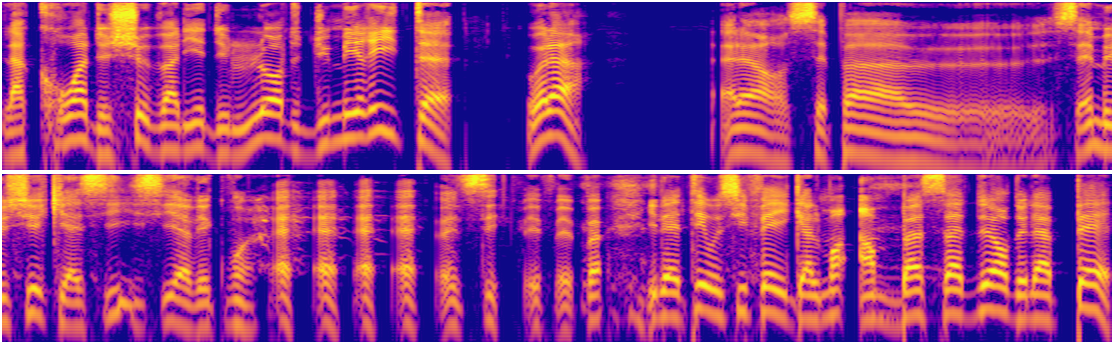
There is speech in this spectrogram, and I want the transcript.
la croix de chevalier de l'ordre du mérite. Voilà. Alors, c'est pas. euh, c'est un monsieur qui est assis ici avec moi. Il a été aussi fait également ambassadeur de la paix.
